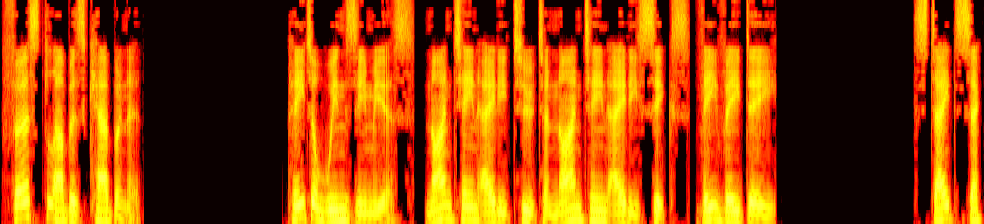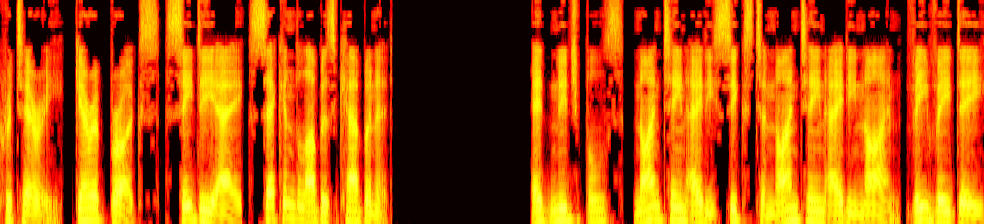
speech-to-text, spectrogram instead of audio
First Lubbers Cabinet Pieter Winsemius, 1982–1986 VVD State Secretary, Gerrit Brokx CDA Second Lubbers Cabinet. Ed Nijpels, 1986–1989 VVD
